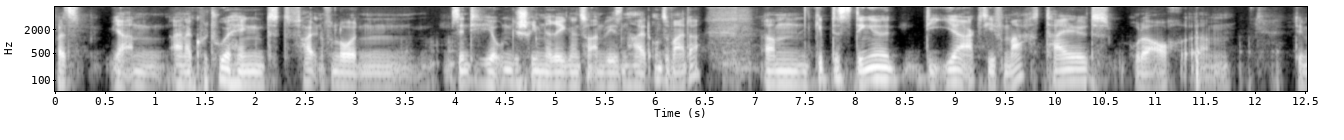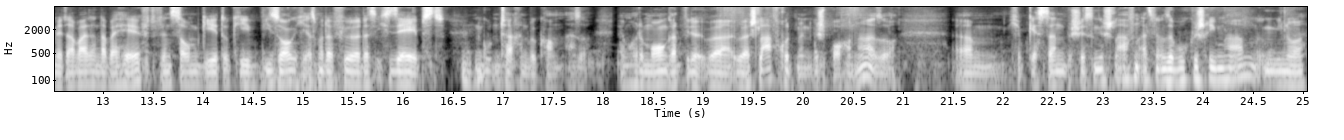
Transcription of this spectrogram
weil es ja an einer Kultur hängt, Verhalten von Leuten, sind hier ungeschriebene Regeln zur Anwesenheit und so weiter. Ähm, gibt es Dinge, die ihr aktiv macht, teilt oder auch ähm, den Mitarbeitern dabei hilft, wenn es darum geht, okay, wie sorge ich erstmal dafür, dass ich selbst einen guten Tag hinbekomme. Also wir haben heute Morgen gerade wieder über, über Schlafrhythmen gesprochen. Ne? Also ähm, ich habe gestern beschissen geschlafen, als wir unser Buch geschrieben haben. Irgendwie nur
